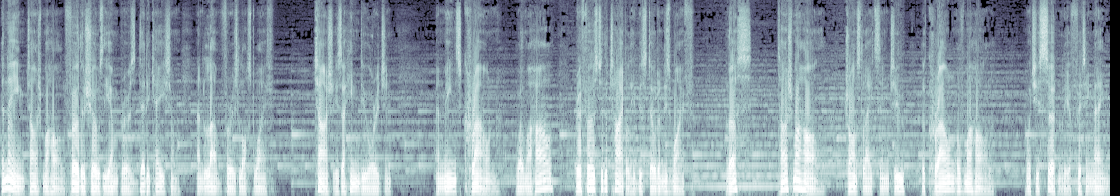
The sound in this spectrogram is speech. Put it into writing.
The name Taj Mahal further shows the emperor's dedication and love for his lost wife. Taj is a Hindu origin and means crown, while Mahal refers to the title he bestowed on his wife. Thus, Taj Mahal translates into the crown of Mahal, which is certainly a fitting name.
